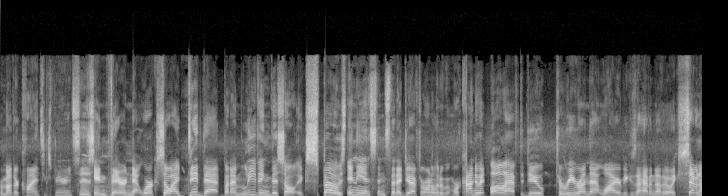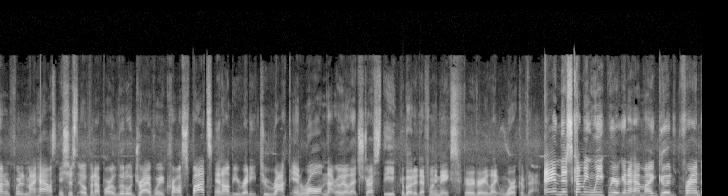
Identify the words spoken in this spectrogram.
from other clients' experiences in their network. So I did that, but I'm leaving this all exposed in the instance that I do have to run a little bit more conduit. All I have to do to rerun that wire because I have another like 700 foot in my house is just open up our little driveway cross spots and I'll be ready to rock and roll. I'm not really all that stressed. The Kubota definitely makes very, very light work of that. And this coming week, we are gonna have my good friend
